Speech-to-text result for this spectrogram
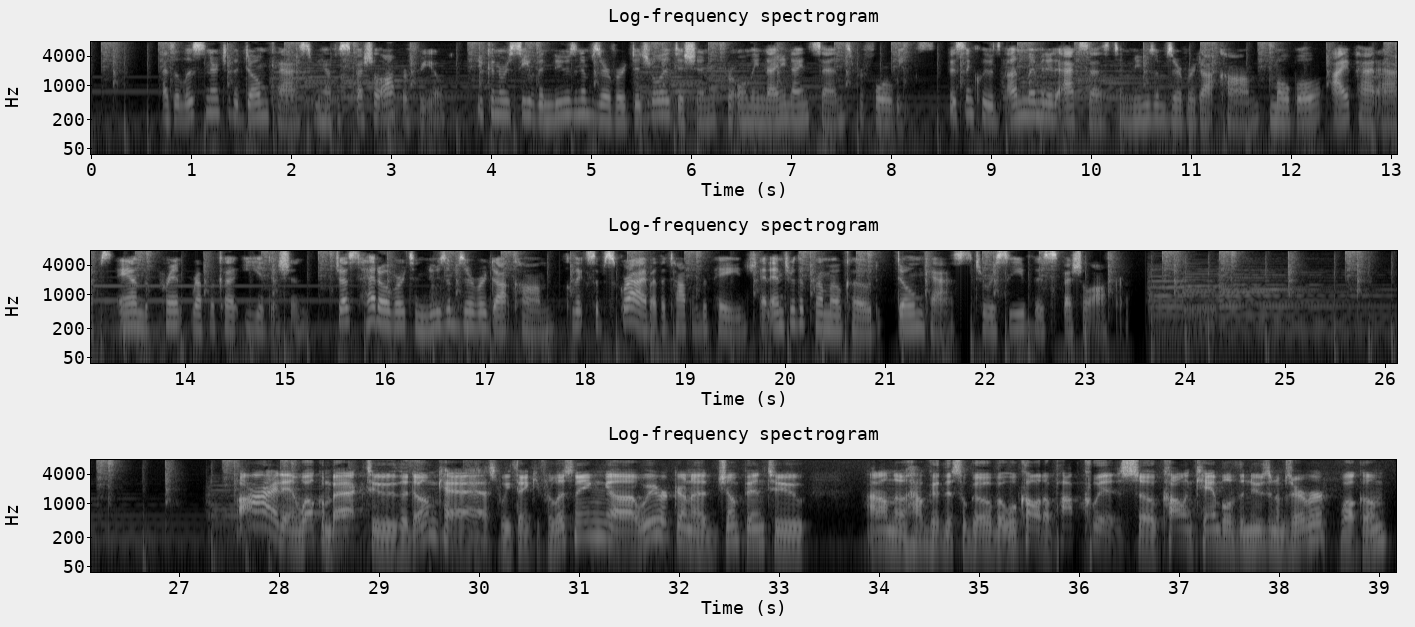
As a listener to the Domecast, we have a special offer for you. You can receive the News and Observer digital edition for only 99 cents for four weeks. This includes unlimited access to newsobserver.com, mobile, iPad apps, and the print replica e edition. Just head over to newsobserver.com, click subscribe at the top of the page, and enter the promo code DOMECAST to receive this special offer. All right, and welcome back to the Domecast. We thank you for listening. Uh, we're going to jump into, I don't know how good this will go, but we'll call it a pop quiz. So, Colin Campbell of the News and Observer, welcome.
